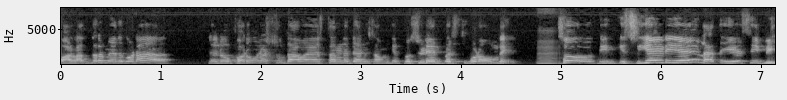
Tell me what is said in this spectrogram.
వాళ్ళందరి మీద కూడా నేను పరువు నష్టం దావా వేస్తానని దానికి సంబంధించి ప్రొసీడ్ అయిన పరిస్థితి కూడా ఉంది. సో దీనికి సిఐడిఏ లేకపోతే ఏసీబీ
